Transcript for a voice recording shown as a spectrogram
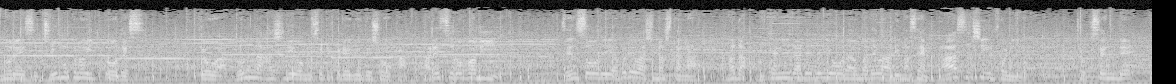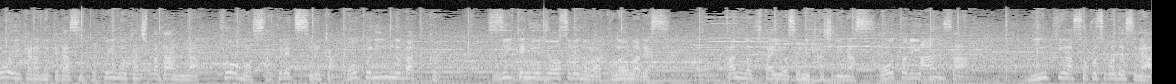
このレース注目の一頭です。今日はどんな走りを見せてくれるでしょうか。アレス・ロバビー。前走で敗れはしましたがまだ見限られるような馬ではありません。アースシンフォニー。直線で後位から抜け出す得意の勝ちパターンが今日も炸裂するか。オープニングバック。続いて入場するのはこの馬です。ファンの期待を背に走ります。大鳥アンサー。人気はそこそこですが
